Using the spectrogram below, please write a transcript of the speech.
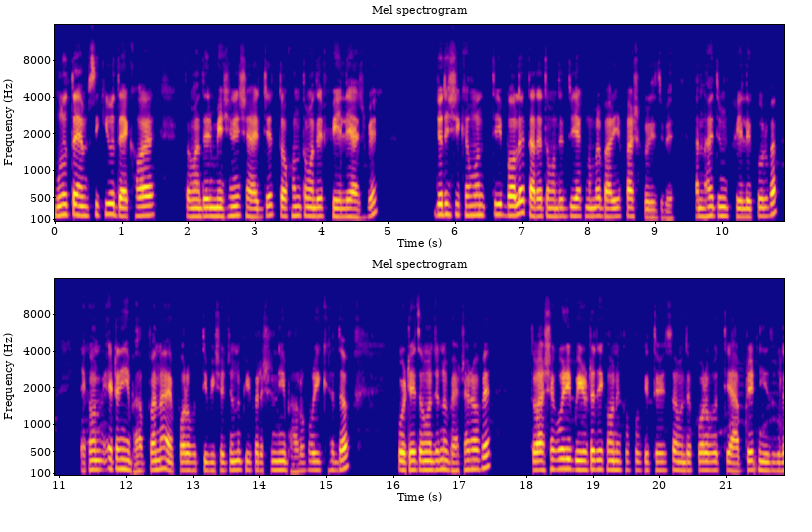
মূলত এমসিকিউ দেখা হয় তোমাদের মেশিনের সাহায্যে, তখন তোমাদের ফেলে আসবে। যদি শিক্ষামন্ত্রী বলে, তাহলে তোমাদের দুই, এক নম্বর বাড়িয়ে পাস করে দিবে। আর না হয় তুমি ফেলে করবা। এখন এটা নিয়ে ভাববা না, পরবর্তী বিষয়ের জন্য প্রিপারেশন নিয়ে ভালো পরীক্ষা দাও। ওইটাই তোমার জন্য বেটার হবে। তো আশা করি ভিডিওটা দেখে অনেক উপকৃত হয়েছে। আমাদের পরবর্তী আপডেট নিউজগুলো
